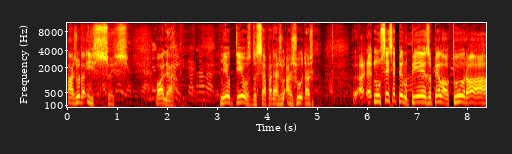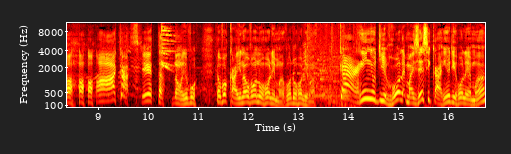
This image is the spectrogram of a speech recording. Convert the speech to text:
Ajuda. Isso, isso. Olha. Meu Deus do céu, peraí, aju- ajuda. É, Não sei se é pelo peso, pela altura. ó, caceta! Não, eu vou, eu vou cair, não, eu vou no rolemã, vou no rolemã. Carrinho de rolemã, mas esse carrinho de rolemã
